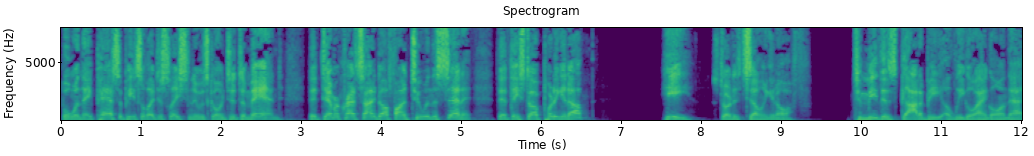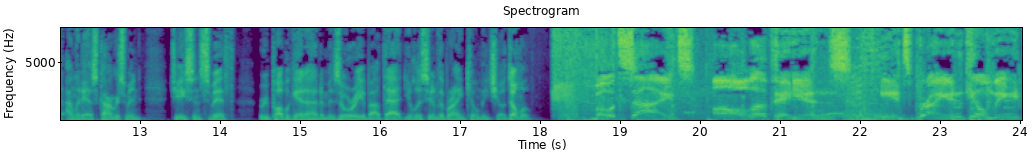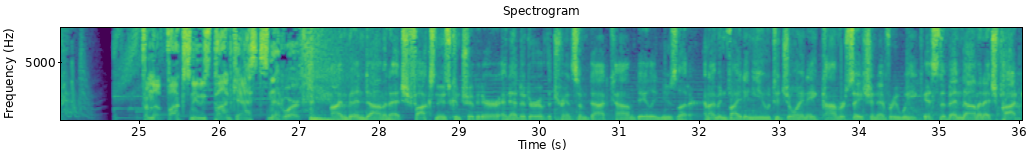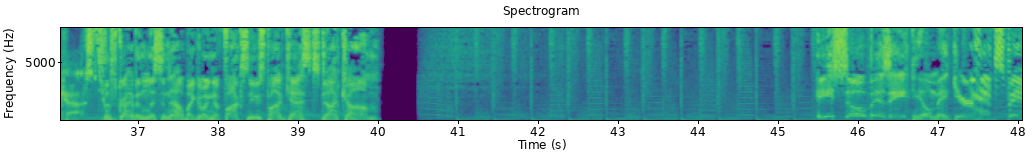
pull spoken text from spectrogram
But when they passed a piece of legislation that was going to demand that Democrats signed off on too in the Senate, that they start putting it up, he started selling it off. To me, there's got to be a legal angle on that. I'm going to ask Congressman Jason Smith, Republican out of Missouri, about that. You're listening to the Brian Kilmeade Show. Don't move. Both sides, all opinions. It's Brian Kilmeade. From the Fox News Podcasts Network. I'm Ben Domenech, Fox News contributor and editor of the Transom.com daily newsletter, and I'm inviting you to join a conversation every week. It's the Ben Domenech Podcast. Subscribe and listen now by going to FoxNewsPodcasts.com. He's so busy, he'll make your head spin.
